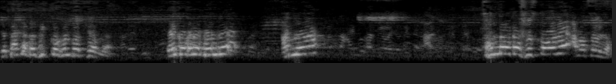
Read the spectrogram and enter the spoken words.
যে টাকাটা ঠিক কখন পাচ্ছি আমরা। এই কথাটা বলবে আমরা সুন্দরটা সুস্থ হবে আমরা চলে যাব।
